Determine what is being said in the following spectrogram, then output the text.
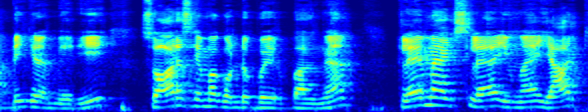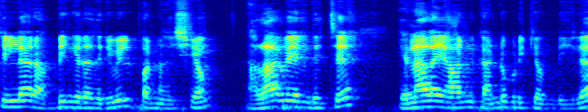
அப்படிங்கிற மாரி சுவாரஸ்யமாக கொண்டு போயிருப்பாங்க. கிளைமேக்ஸில் இவங்க யார் கில்லர் அப்படிங்கிறது ரிவீல் பண்ண விஷயம் நல்லாவே இருந்துச்சு. என்னால் யாருன்னு கண்டுபிடிக்க முடியல.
